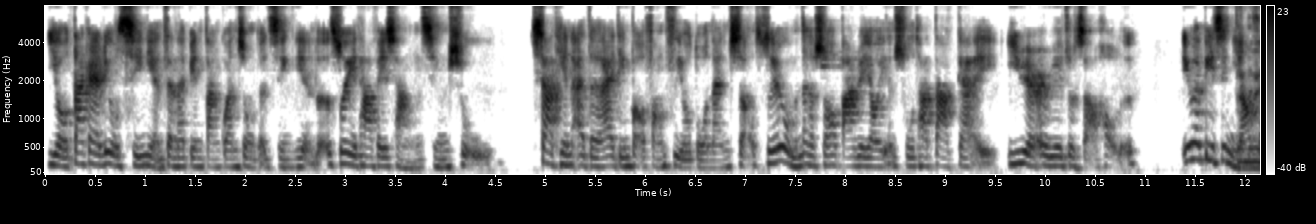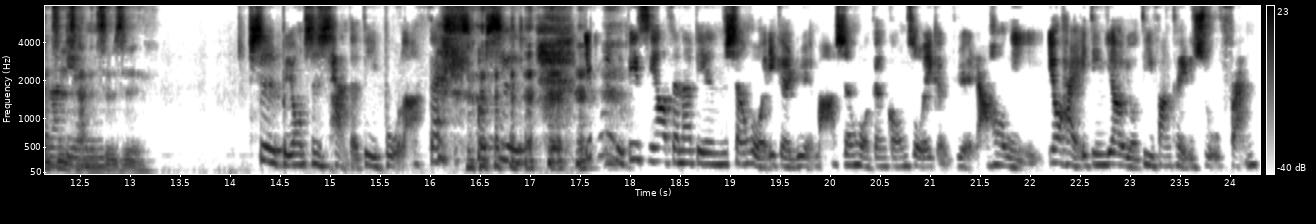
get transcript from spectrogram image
有大概六七年在那边当观众的经验了，所以他非常清楚夏天爱的爱丁堡房子有多难找。所以我们那个时候八月要演出，他大概一月二月就找好了，因为毕竟你要在那边是不是？是不用自产的地步啦，但是就 是因为你毕竟要在那边生活一个月嘛，生活跟工作一个月，然后你又还一定要有地方可以煮饭，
